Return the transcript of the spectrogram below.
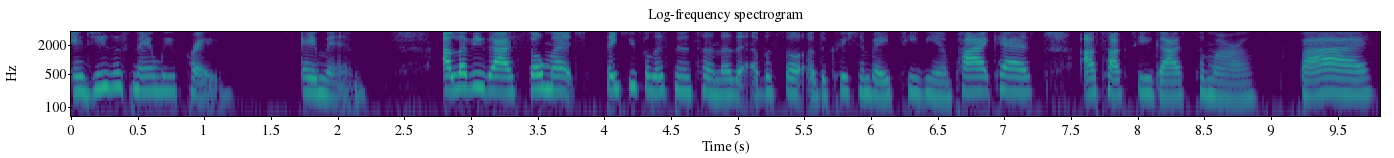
In Jesus' name we pray. Amen. I love you guys so much. Thank you for listening to another episode of the Christian Bae TV and podcast. I'll talk to you guys tomorrow. Bye.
